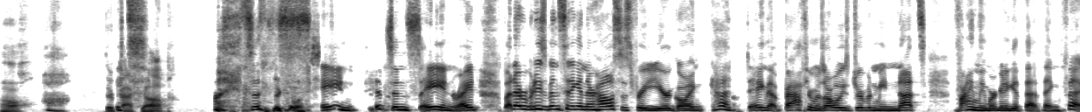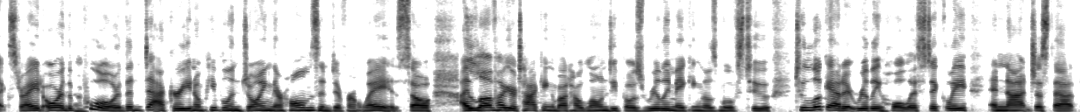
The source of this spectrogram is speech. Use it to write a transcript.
Oh, they're backed up. it's insane. It's insane, right? But everybody's been sitting in their houses for a year going, God dang, that bathroom has always driven me nuts. Finally, we're going to get that thing fixed, right? Or the yeah. pool or the deck or, you know, people enjoying their homes in different ways. So I love how you're talking about how Loan Depot is really making those moves to to look at it really holistically and not just that,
